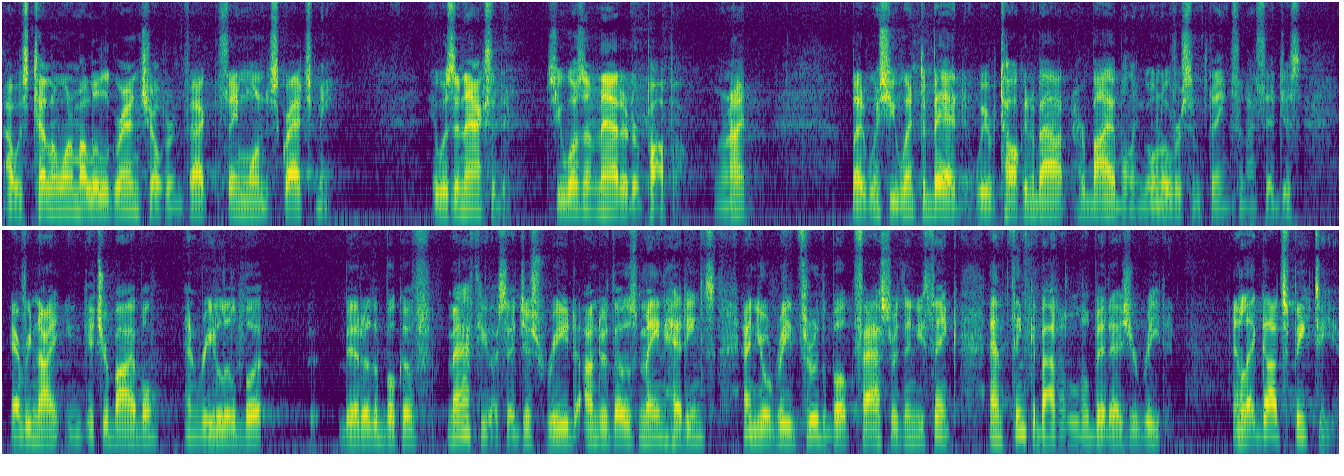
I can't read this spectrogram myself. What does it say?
I was telling one of my little grandchildren, in fact, the same one that scratched me, it was an accident. She wasn't mad at her papa, all right? But when she went to bed, we were talking about her Bible and going over some things. And I said, just every night you can get your Bible and read a little bit, bit of the book of Matthew. I said, just read under those main headings, and you'll read through the book faster than you think. And think about it a little bit as you read it. And let God speak to you.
